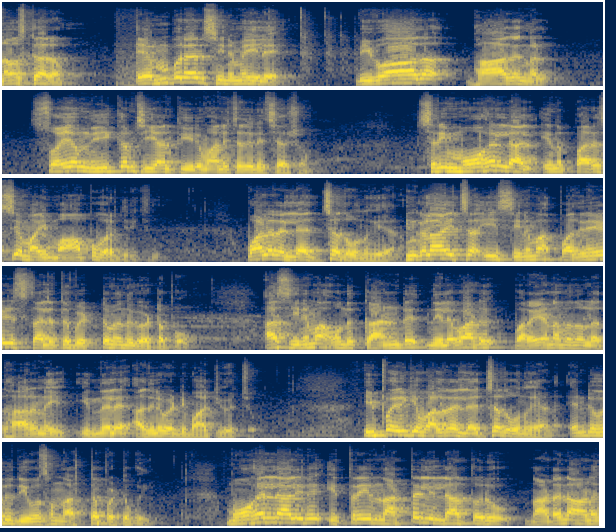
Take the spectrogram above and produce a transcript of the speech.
നമസ്കാരം. എംപുരൻ സിനിമയിലെ വിവാദ ഭാഗങ്ങൾ സ്വയം നീക്കം ചെയ്യാൻ തീരുമാനിച്ചതിന് ശേഷം ശ്രീ മോഹൻലാൽ ഇന്ന് പരസ്യമായി മാപ്പ് പറഞ്ഞിരിക്കുന്നു. വളരെ ലജ്ജ തോന്നുകയാണ്. തിങ്കളാഴ്ച ഈ സിനിമ പതിനേഴ് സ്ഥലത്ത് വെട്ടുമെന്ന് കേട്ടപ്പോൾ ആ സിനിമ ഒന്ന് കണ്ട് നിലപാട് പറയണമെന്നുള്ള ധാരണയിൽ ഇന്നലെ അതിനുവേണ്ടി മാറ്റിവെച്ചു. ഇപ്പോൾ എനിക്ക് വളരെ ലജ്ജ തോന്നുകയാണ്. എന്റെ ഒരു ദിവസം നഷ്ടപ്പെട്ടു പോയി. മോഹൻലാലിന് ഇത്രയും നട്ടലില്ലാത്തൊരു നടനാണ്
